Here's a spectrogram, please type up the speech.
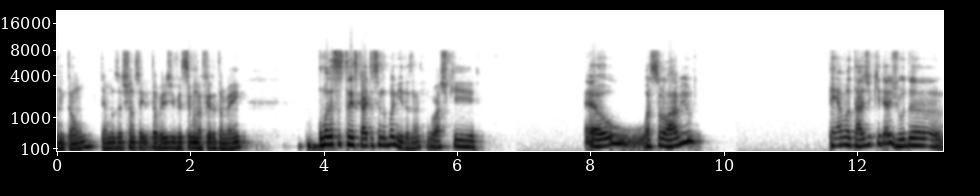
Então, temos a chance aí, talvez, de ver segunda-feira também. Uma dessas três cartas sendo banidas, né? Eu acho que. É, o Astrolábio tem a vantagem que ele ajuda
